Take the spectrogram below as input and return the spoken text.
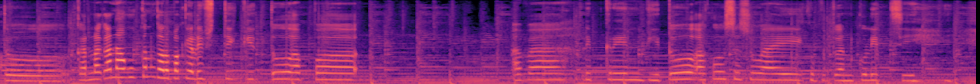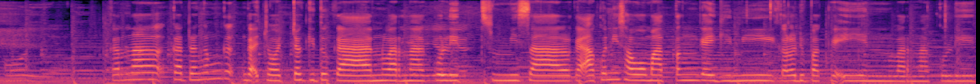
Tuh, karena kan aku kan kalau pakai lipstick itu apa apa lip cream gitu aku sesuai kebutuhan kulit sih. Oh iya. Karena kadang kan nggak- cocok gitu kan warna Iya, iya, kulit semisal kayak aku nih sawo mateng kayak gini kalau dipakein warna kulit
